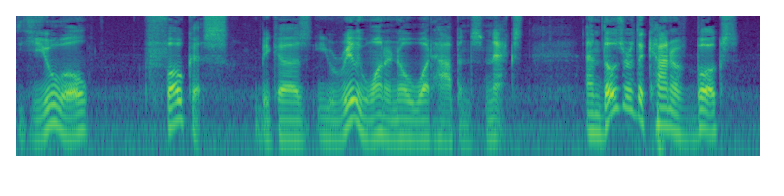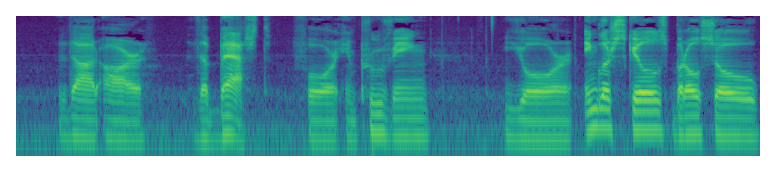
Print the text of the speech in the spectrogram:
you will focus because you really want to know what happens next. And those are the kind of books that are the best for improving your English skills, but also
